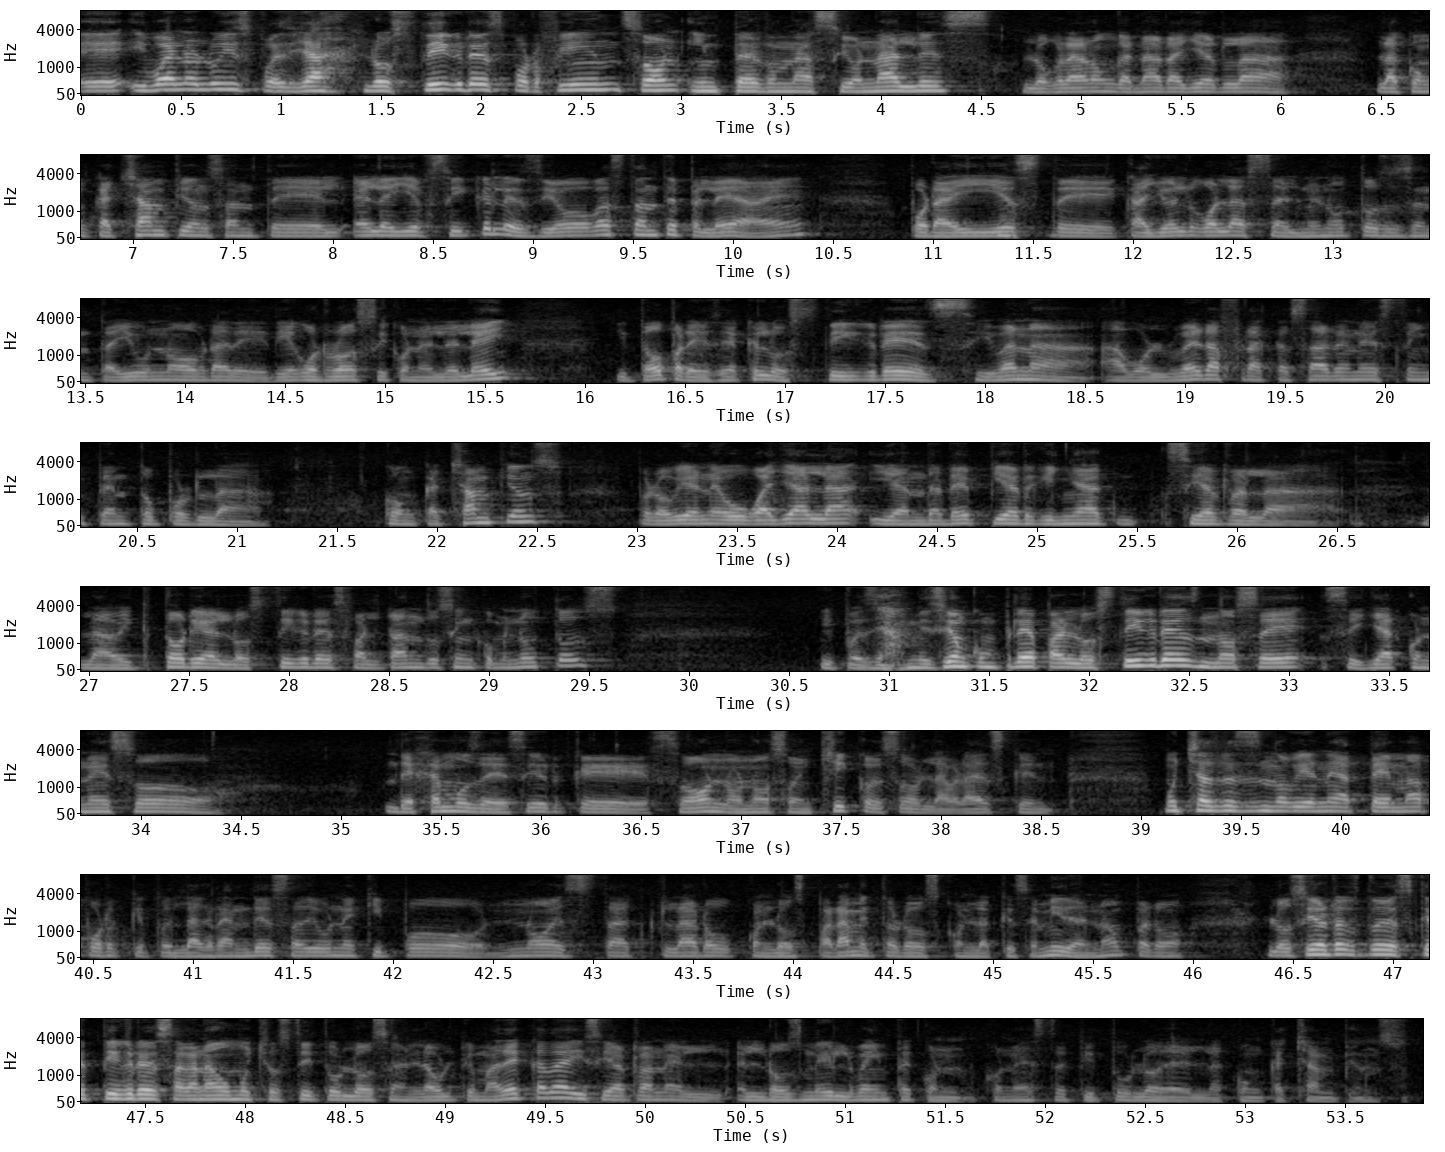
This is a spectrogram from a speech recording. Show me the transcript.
Eh, y bueno, Luis, pues ya, los Tigres por fin son internacionales. Lograron ganar ayer la, la Conca Champions ante el LAFC, que les dio bastante pelea, ¿eh? Por ahí este, cayó el gol hasta el minuto 61, obra de Diego Rossi con el LA. Y todo parecía que los Tigres iban a, volver a fracasar en este intento por la Conca Champions. Pero viene Uguayala y André Pierre Guignac cierra la, la victoria de los Tigres faltando 5 minutos. Y pues ya, misión cumplida para los Tigres. No sé si ya con eso dejemos de decir que son o no son chicos. O la verdad es que muchas veces no viene a tema porque pues la grandeza de un equipo no está claro con los parámetros con los que se mide, ¿no? Pero lo cierto es que Tigres ha ganado muchos títulos en la última década y cierran el, el 2020 con, con este título de la Conca Champions.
